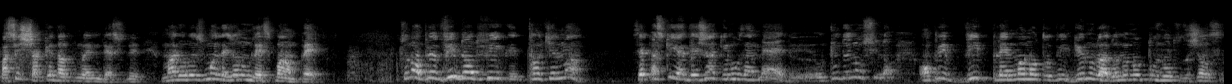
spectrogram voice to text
Parce que chacun d'entre nous a une destinée. Malheureusement, les gens ne nous laissent pas en paix. Sinon, on peut vivre notre vie tranquillement. C'est parce qu'il y a des gens qui nous euh, autour de nous. Sinon, on peut vivre pleinement notre vie. Dieu nous a donné nous tous notre chance.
